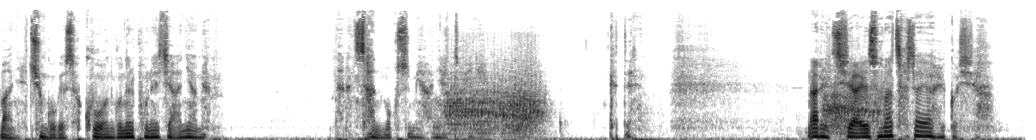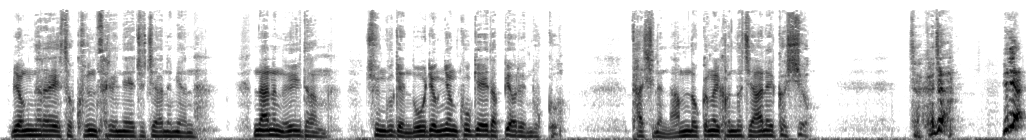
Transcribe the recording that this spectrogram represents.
만일 중국에서 구원군을 보내지 아니하면 나는 산 목숨이 아닐 터이니 그때는 나를 지하에서나 찾아야 할 것이야. 명나라에서 군사를 내주지 않으면 나는 의당 중국의 노령령 고개에다 뼈를 묻고 다시는 압록강을 건너지 않을 것이오. 자, 가자. 이자.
